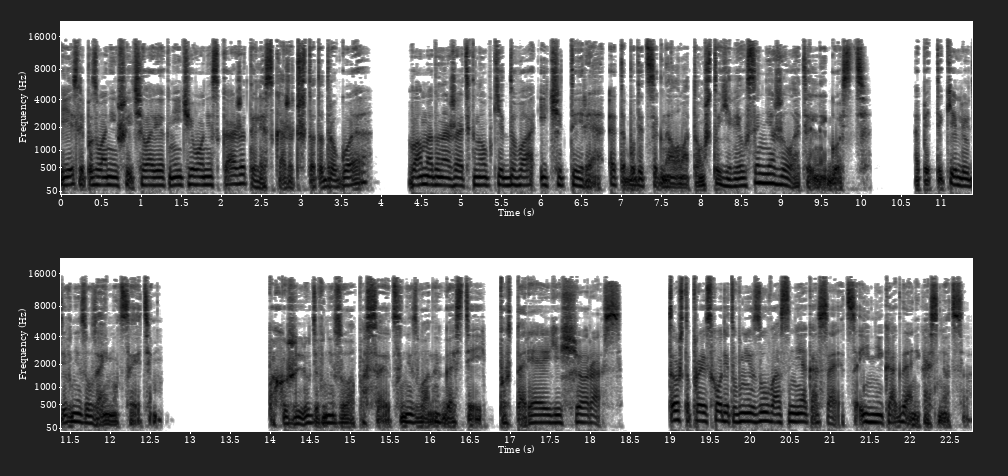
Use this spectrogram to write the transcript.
Если позвонивший человек ничего не скажет или скажет что-то другое, вам надо нажать кнопки 2 и 4. Это будет сигналом о том, что явился нежелательный гость. Опять-таки люди внизу займутся этим. Похоже, люди внизу опасаются незваных гостей. Повторяю еще раз. То, что происходит внизу, вас не касается и никогда не коснется.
